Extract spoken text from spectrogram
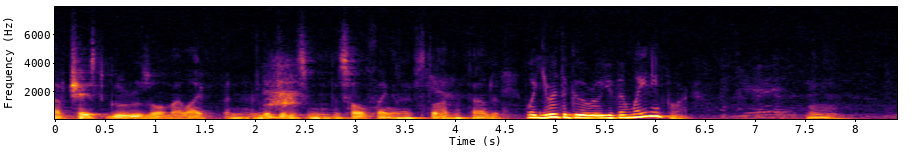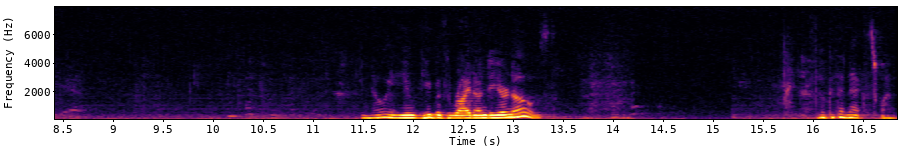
I've chased gurus all my life and religions and this whole thing, and I still haven't found it. Well, you're the guru you've been waiting for. Mm. You know, he, he was right under your nose. Look at the next one.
